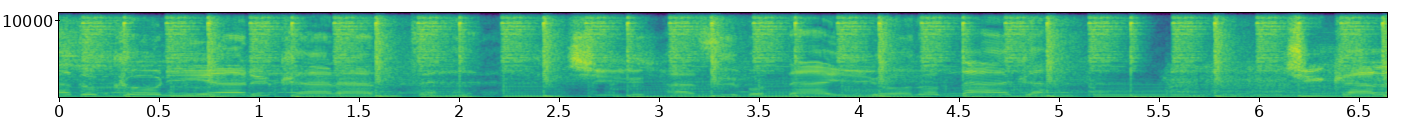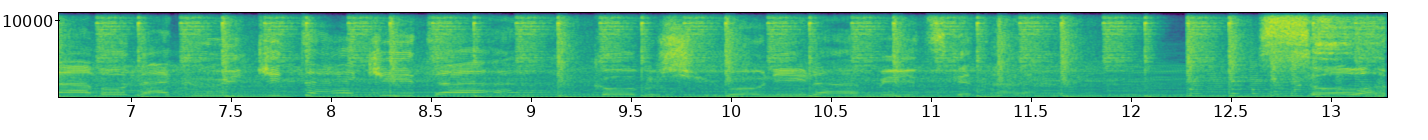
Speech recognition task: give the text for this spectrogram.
なるかなんて知るはずもない世の中力もなく生きてきた拳を睨みつけたそう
